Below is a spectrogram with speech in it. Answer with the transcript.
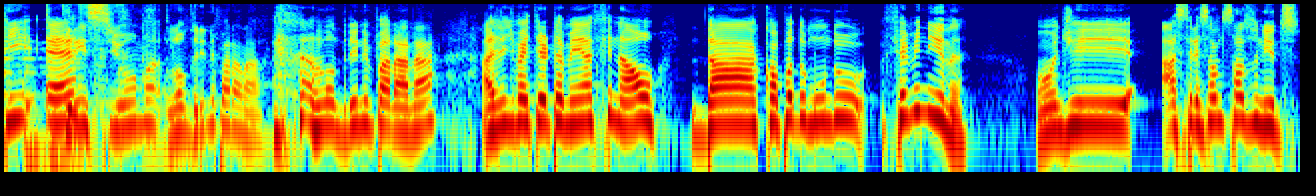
que é Criciúma, Londrina e Paraná. Londrina e Paraná, a gente vai ter também a final da Copa do Mundo Feminina, onde a seleção dos Estados Unidos,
